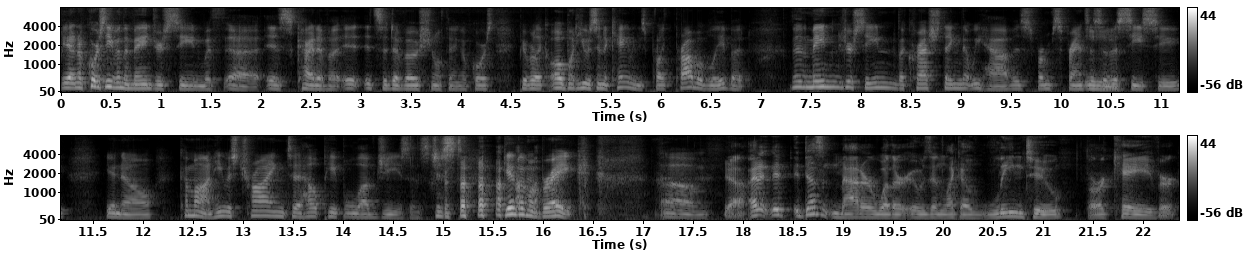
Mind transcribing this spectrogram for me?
yeah, and of course, even the manger scene with uh, is kind of a it, it's a devotional thing. Of course, people are like, "Oh, but he was in a cave," and he's like, "Probably," but the manger scene, the crash thing that we have, is from Francis of Assisi. You know, come on, he was trying to help people love Jesus. Just give him a break. Um, Yeah, and it, it, it doesn't matter whether it was in like a lean-to or a cave or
